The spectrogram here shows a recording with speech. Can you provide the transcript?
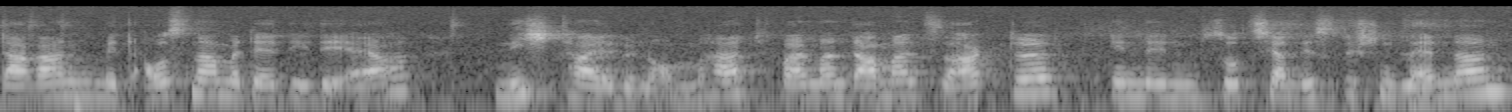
daran mit Ausnahme der DDR nicht teilgenommen hat, weil man damals sagte, in den sozialistischen Ländern,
